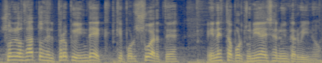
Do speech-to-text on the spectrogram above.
son los datos del propio INDEC, que por suerte en esta oportunidad ella no intervino.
